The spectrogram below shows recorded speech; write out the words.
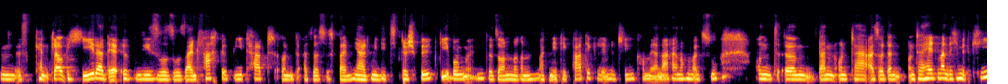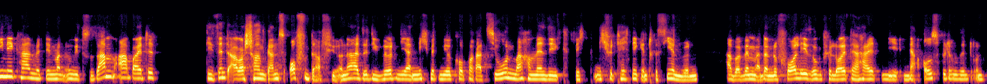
es kennt, glaube ich, jeder, der irgendwie so, so sein Fachgebiet hat. Und also es ist bei mir halt medizinische Bildgebung, im Besonderen Magnetic Particle Imaging, kommen wir ja nachher nochmal zu. Und ähm, dann unter, also dann unterhält man sich mit Klinikern, mit denen man irgendwie zusammenarbeitet. Die sind aber schon ganz offen dafür. Ne? Also die würden ja nicht mit mir Kooperationen machen, wenn sie sich nicht für Technik interessieren würden. Aber wenn man dann eine Vorlesung für Leute halten, die in der Ausbildung sind und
